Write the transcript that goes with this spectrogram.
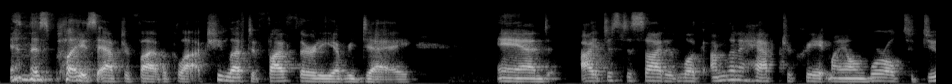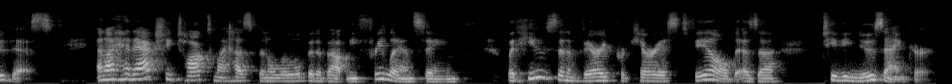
in this place after five o'clock. She left at 5.30 every day. And I just decided, look, I'm going to have to create my own world to do this. And I had actually talked to my husband a little bit about me freelancing, but he was in a very precarious field as a TV news anchor.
